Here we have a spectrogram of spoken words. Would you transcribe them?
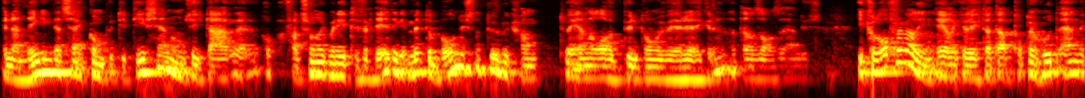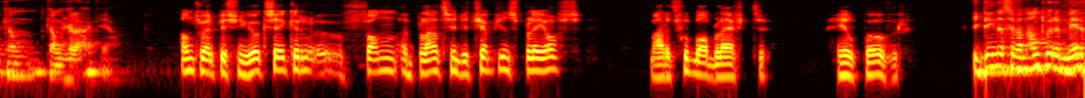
En dan denk ik dat zij competitief zijn om zich daar eh, op een fatsoenlijke manier te verdedigen. Met de bonus natuurlijk van 2,5 punt ongeveer rekenen, dat dan zal zijn. Dus ik geloof er wel in, eerlijk gezegd, dat dat tot een goed einde kan, kan geraken. Ja. Antwerpen is nu ook zeker eh, van een plaats in de Champions Playoffs. Maar het voetbal blijft heel pover. Ik denk dat ze van Antwerpen meer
